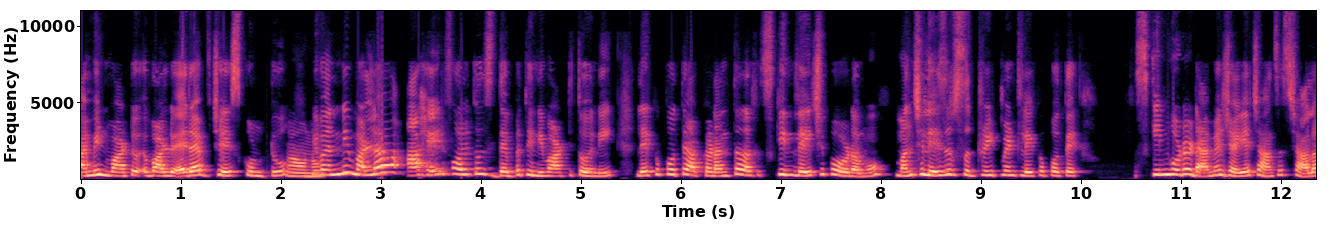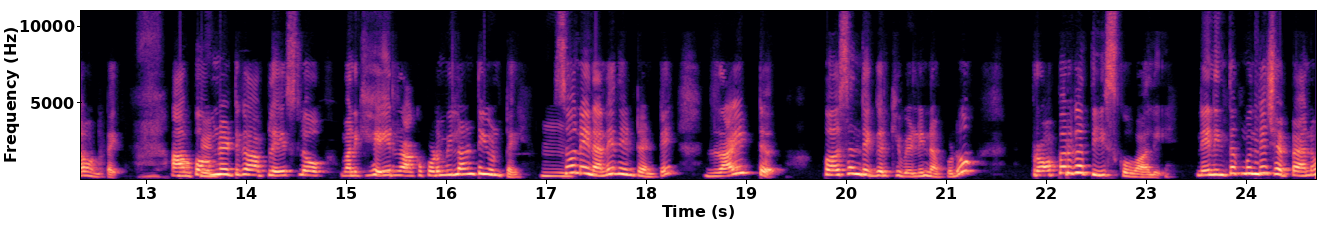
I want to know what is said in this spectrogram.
ఐ మీన్ వాటి వాళ్ళు ఎరైవ్ చేసుకుంటూ ఇవన్నీ మళ్ళా ఆ హెయిర్ ఫాలికల్స్ దెబ్బతిని వాటితోని లేకపోతే అక్కడంతా స్కిన్ లేచిపోవడము మంచి లేజర్స్ ట్రీట్మెంట్ లేకపోతే స్కిన్ కూడా డ్యామేజ్ అయ్యే ఛాన్సెస్ చాలా ఉంటాయి. ఆ. పర్మనెంట్గా ఆ ప్లేస్లో మనకి హెయిర్ రాకపోవడం ఇలాంటివి ఉంటాయి. సో నేను అనేది ఏంటంటే రైట్ పర్సన్ దగ్గరికి వెళ్ళినప్పుడు ప్రాపర్గా తీసుకోవాలి. నేను ఇంతకు ముందే చెప్పాను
